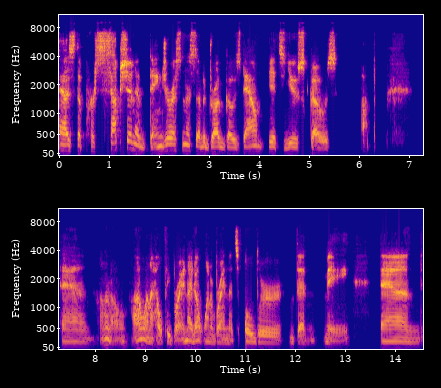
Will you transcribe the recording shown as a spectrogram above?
as the perception of dangerousness of a drug goes down, its use goes up. And I don't know, I want a healthy brain. I don't want a brain that's older than me. And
